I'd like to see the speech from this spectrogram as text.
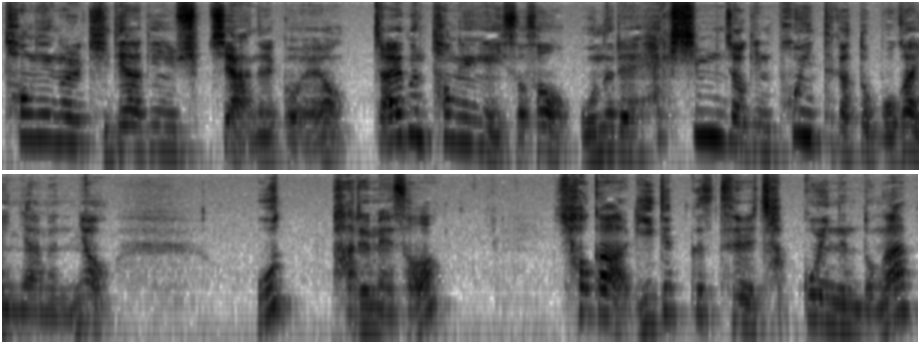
tonguing을 기대하기는 쉽지 않을 거예요. 짧은 tonguing에 있어서 오늘의 핵심적인 포인트가 또 뭐가 있냐면요. 웃 발음에서 혀가 리드 끝을 잡고 있는 동안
